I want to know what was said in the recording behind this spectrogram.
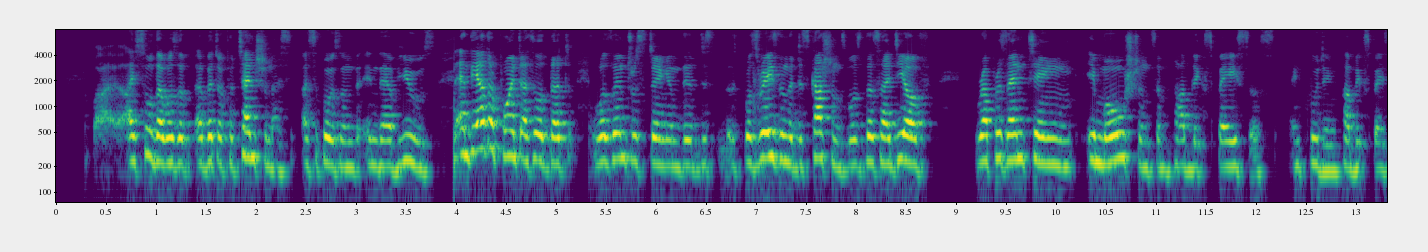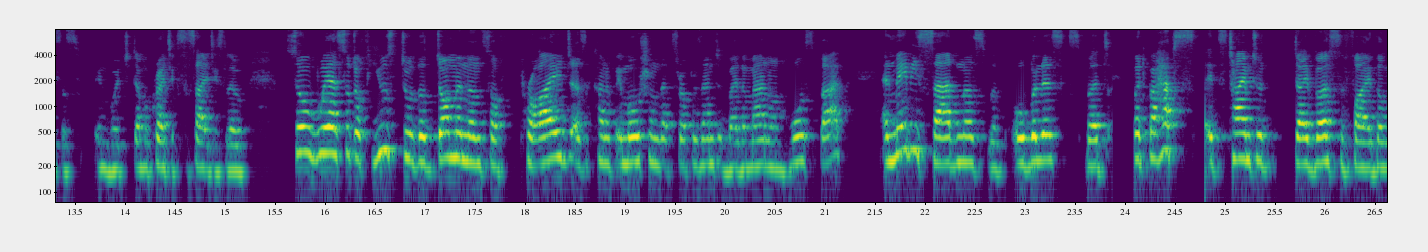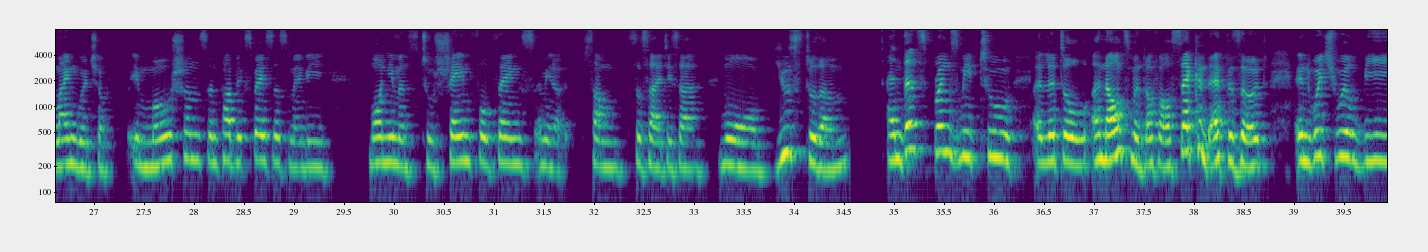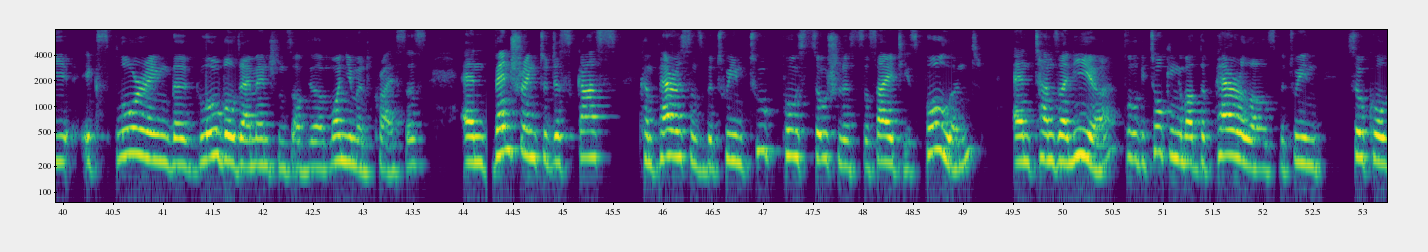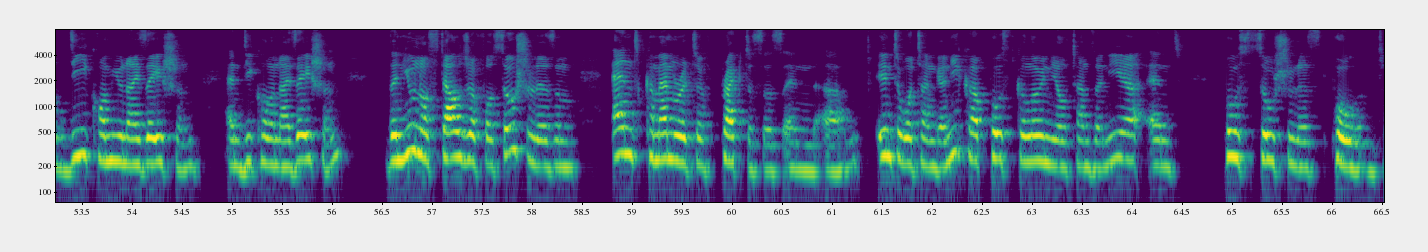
I saw there was a, a bit of a tension, I, I, suppose, in, in their views. And the other point I thought that was interesting and was raised in the discussions was this idea of representing emotions in public spaces, including public spaces in which democratic societies live. So we're sort of used to the dominance of pride as a kind of emotion that's represented by the man on horseback, and maybe sadness with obelisks, but but perhaps it's time to diversify the language of emotions in public spaces, maybe monuments to shameful things. I mean, uh, some societies are more used to them. And this brings me to a little announcement of our second episode, in which we'll be exploring the global dimensions of the monument crisis and venturing to discuss comparisons between two post socialist societies, Poland and Tanzania. We'll be talking about the parallels between so called decommunization and decolonization, the new nostalgia for socialism, and commemorative practices in um, interwar Tanganyika, post colonial Tanzania, and post socialist Poland.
